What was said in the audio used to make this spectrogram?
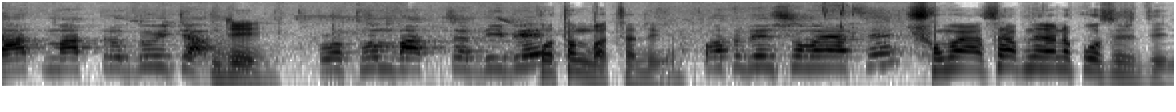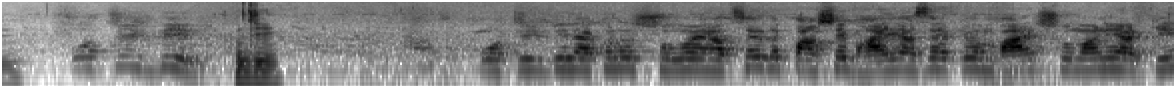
দাঁত মাত্র দুইটা। জি। প্রথম বাচ্চা দিবে। প্রথম বাচ্চা দিবে। কতদিন সময় আছে? সময় আছে আপনার এখানে পঁচিশ দিন। পঁচিশ দিন। জি। পঁচিশ দিন এখনও সময় আছে যে পাশে ভাই আছে একদম ভাইয়ের সমানই আর কি।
